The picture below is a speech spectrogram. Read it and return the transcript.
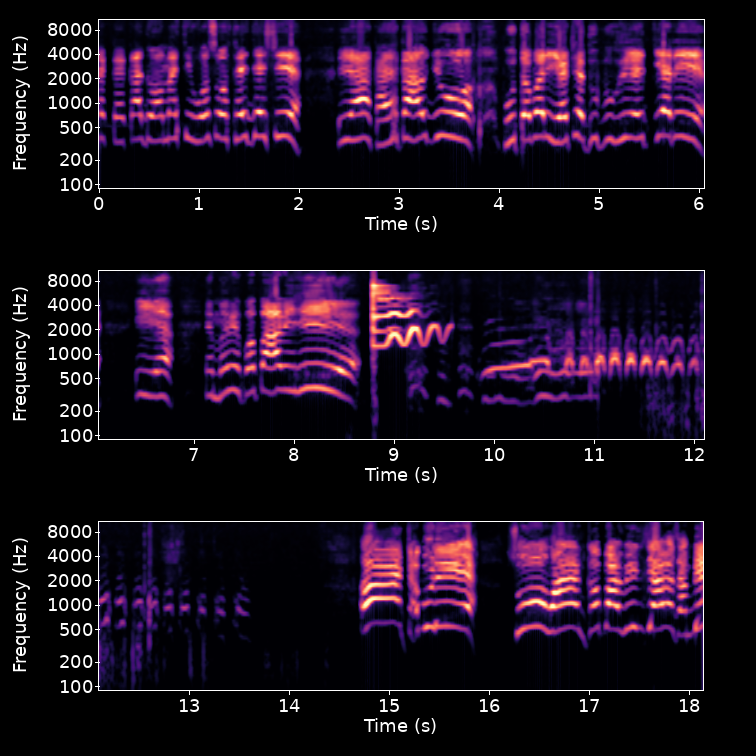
ને કાદો આમાંથી ઓછો થઈ જશે. એ હા કાંઈ કા આવજો. ભૂત તમારી હેઠે છે અત્યારે. એ મમ્મી પપ્પા આવે છે આ ટબુડી શું વાયન કપા વીણ આવે બે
